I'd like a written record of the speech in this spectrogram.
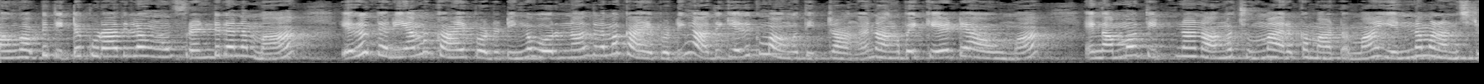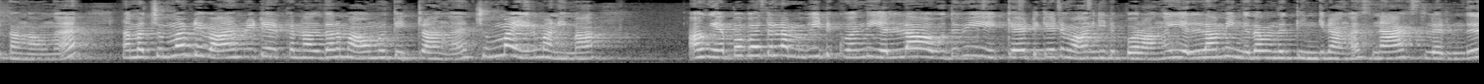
அவங்க அப்படி திட்டக்கூடாதுல்ல அவங்க ஃப்ரெண்டு தானம்மா. ஏதோ தெரியாமல் காய போட்டுட்டீங்க. ஒரு நாள் தானே காய போட்டீங்க. அதுக்கு எதுக்குமா அவங்க திட்டுறாங்க? நாங்கள் போய் கேட்டே ஆகுமா எங்கள் அம்மா திட்டினா நாங்கள் சும்மா இருக்க மாட்டோமா என்னம்மா நினச்சிருக்காங்க அவங்க? நம்ம சும்மா இப்படி வாழ்ந்துட்டே இருக்கனால தான் நம்ம அவங்க திட்டுறாங்க. சும்மா இருமானிமா அவங்க எப்போ பார்த்தாலும் நம்ம வீட்டுக்கு வந்து எல்லா உதவியும் கேட்டு கேட்டு வாங்கிட்டு போகிறாங்க எல்லாமே இங்கே தான் வந்து திங்கிறாங்க. ஸ்நாக்ஸ்லேருந்து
